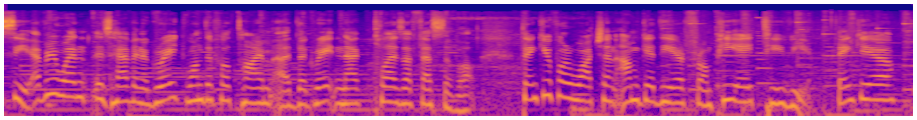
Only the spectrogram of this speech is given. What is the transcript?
See, everyone is having a great, wonderful time at the Great Neck Plaza Festival. Thank you for watching. I'm Gadir from PA TV. Thank you.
